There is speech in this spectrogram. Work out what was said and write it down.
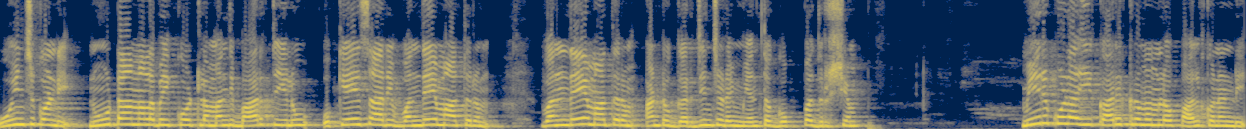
ఊహించుకోండి. నూట నలభై కోట్ల మంది భారతీయులు ఒకేసారి వందే మాతరం వందే మాతరం అంటూ గర్జించడం ఎంత గొప్ప దృశ్యం. మీరు కూడా ఈ కార్యక్రమంలో పాల్గొనండి.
